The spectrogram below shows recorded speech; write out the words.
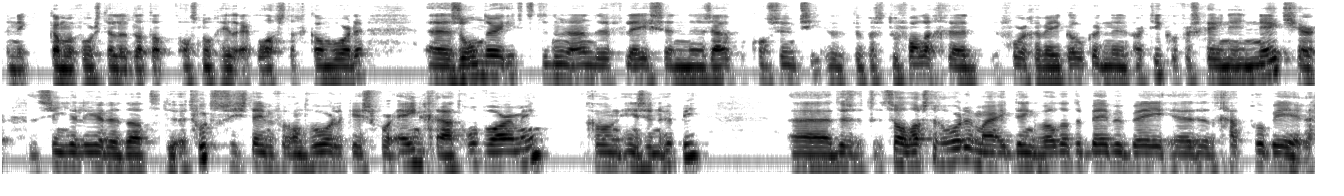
En ik kan me voorstellen dat dat alsnog heel erg lastig kan worden, uh, zonder iets te doen aan de vlees- en uh, zuivelconsumptie. Er was toevallig vorige week ook een, een, artikel verschenen in Nature. Dat signaleerde dat de, het voedselsysteem verantwoordelijk is voor 1 graad opwarming, gewoon in zijn uppie. Uh, dus het, het, zal lastig worden, maar ik denk wel dat de BBB uh, het gaat proberen.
